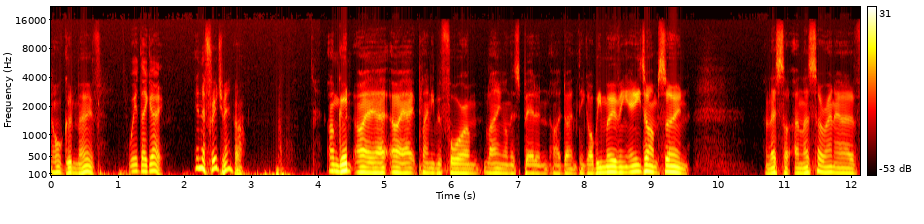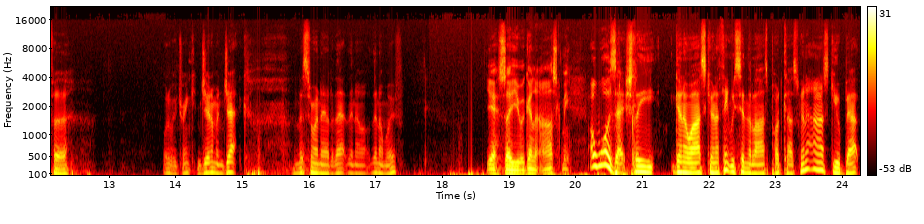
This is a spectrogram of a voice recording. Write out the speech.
Oh, good move Where'd they go? in the fridge, man. Oh. I'm good. I uh, I ate plenty before I'm laying on this bed, and I don't think I'll be moving anytime soon, unless I, unless I run out of uh, what are we drinking? Gentleman Jack. Unless I run out of that, then I'll then I'll move. Yeah, so you were gonna ask me. I was actually going to ask you, and I think we said in the last podcast, I'm going to ask you about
